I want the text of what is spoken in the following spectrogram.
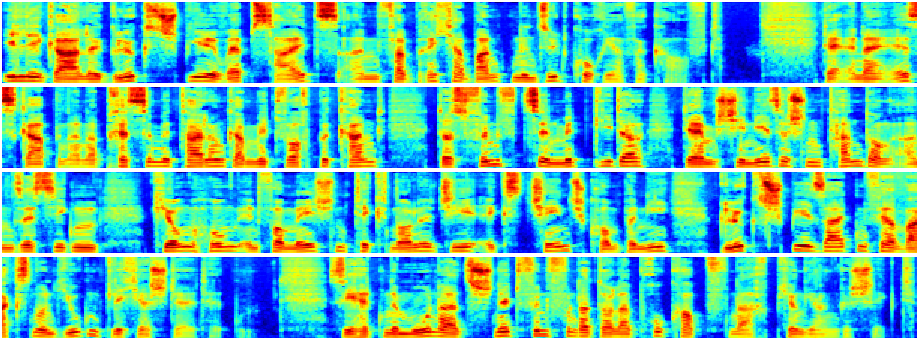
illegale Glücksspiel-Websites an Verbrecherbanden in Südkorea verkauft. Der NIS gab in einer Pressemitteilung am Mittwoch bekannt, dass 15 Mitglieder der im chinesischen Tandong ansässigen Kyonghong Information Technology Exchange Company Glücksspielseiten für Erwachsene und Jugendliche erstellt hätten. Sie hätten im Monatsschnitt 500 Dollar pro Kopf nach Pyongyang geschickt.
